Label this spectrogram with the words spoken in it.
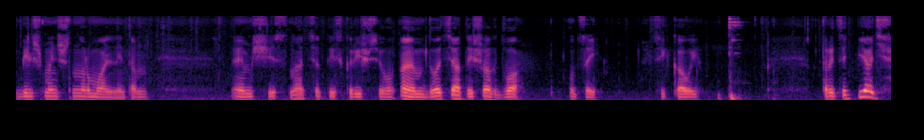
більш-менш нормальний. Там М16, скоріш всього. А, М20 шаг 2. Оцей цікавий. 35,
